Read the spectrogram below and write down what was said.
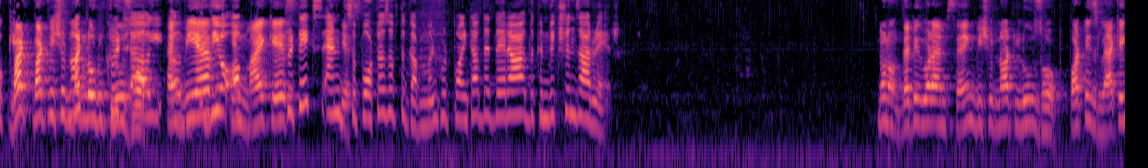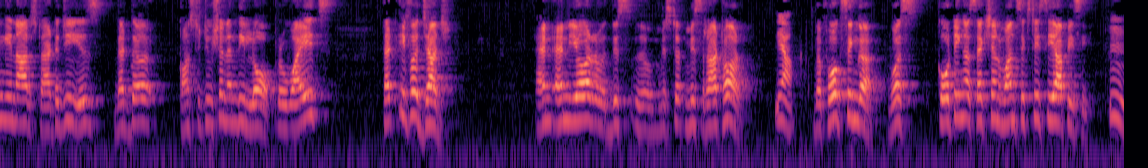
Okay. but but we should not But crit- lose uh, hope. uh, and we have, the in my case, critics and Yes. supporters of the government would point out that there are the convictions are rare. No, no, that is what I am saying. We should not lose hope. What is lacking in our strategy is that the constitution and the law provides that if a judge and and your this uh, Mr. Miss Rathor, Yeah. the folk singer, was quoting a section 160 CRPC. Hmm.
